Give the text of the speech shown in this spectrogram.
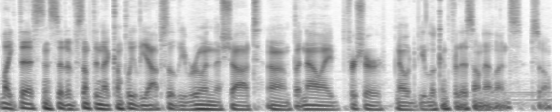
like this instead of something that completely, absolutely ruined the shot. Um, but now I for sure know to be looking for this on that lens. So.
